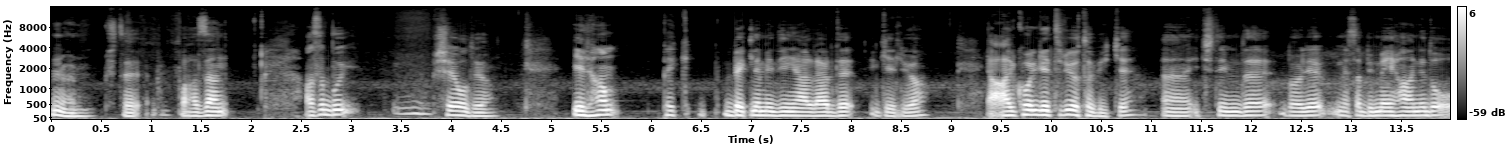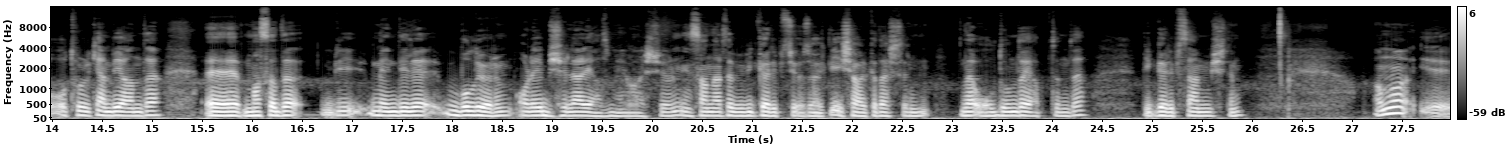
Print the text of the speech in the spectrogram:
Bilmiyorum. İşte bazen aslında bu şey oluyor. İlham pek beklemediğin yerlerde geliyor. Ya alkol getiriyor tabii ki. Ee, içtiğimde böyle mesela bir meyhanede otururken bir anda e, masada bir mendili buluyorum. Oraya bir şeyler yazmaya başlıyorum. İnsanlar tabii bir garipsiyor özellikle iş arkadaşlarımla olduğumda yaptığımda bir garipsenmiştim. Ama e,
